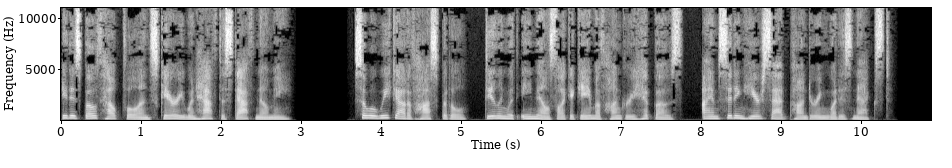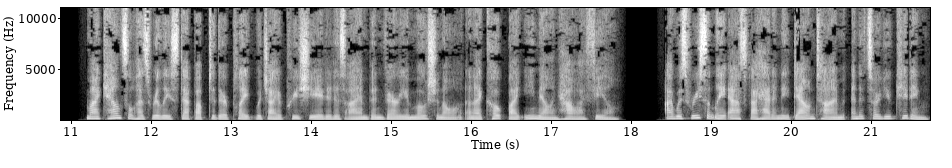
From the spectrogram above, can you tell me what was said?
It is both helpful and scary when half the staff know me. So, a week out of hospital, dealing with emails like a game of hungry hippos, I am sitting here sad pondering what is next. My council has really stepped up to their plate, which I appreciated as I am been very emotional and I cope by emailing how I feel. I was recently asked if I had any downtime, and it's are you kidding?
